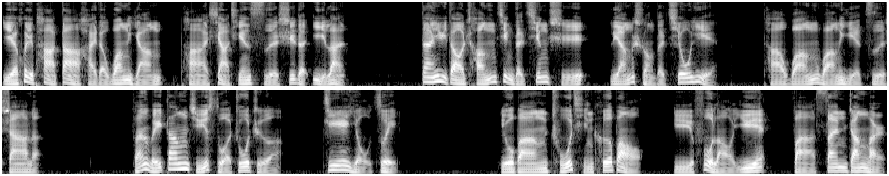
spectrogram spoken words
也会怕大海的汪洋，怕夏天死尸的易烂。但遇到澄净的清池、凉爽的秋夜，他往往也自杀了。凡为当局所诛者，皆有罪。刘邦除秦苛暴，与父老曰：“法三章耳。”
